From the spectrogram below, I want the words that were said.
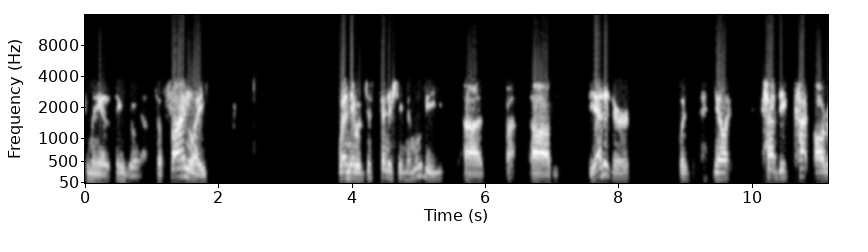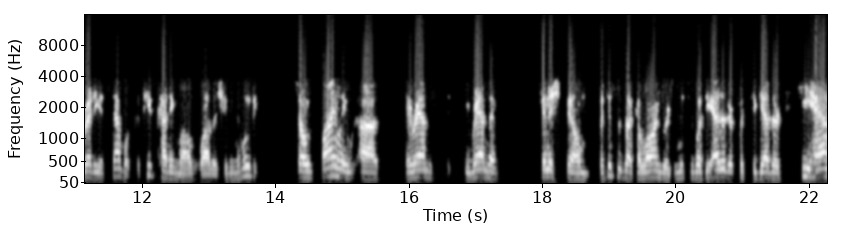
too many other things going on. So finally, when they were just finishing the movie, uh, um, the editor was, you know, had the cut already assembled because he's cutting while while they're shooting the movie. So finally, uh, they ran we ran the finished film, but this is like a long version. This is what the editor puts together. He has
